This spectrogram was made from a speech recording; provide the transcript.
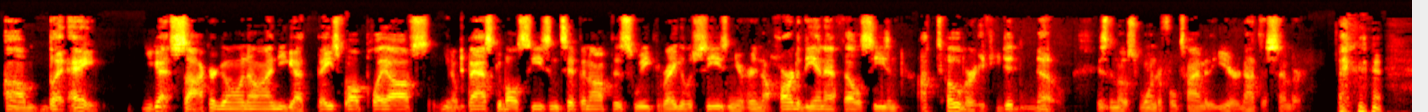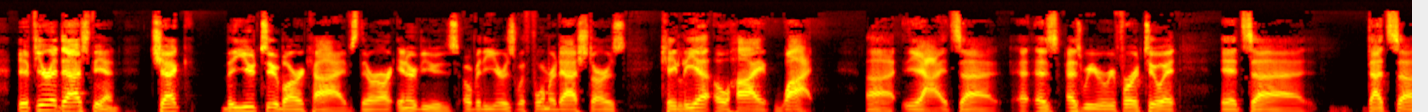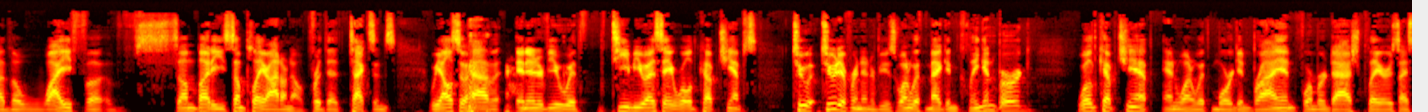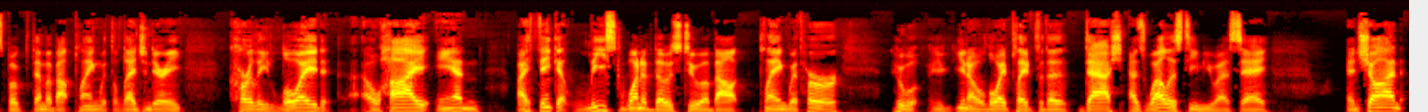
Um, but hey, you got soccer going on, you got baseball playoffs, you know, basketball season tipping off this week, the regular season. You're in the heart of the NFL season. October, if you didn't know, is the most wonderful time of the year, not December. if you're a Dash fan, check the YouTube archives. There are interviews over the years with former Dash stars Kealia Ohai Watt. Uh, yeah, it's uh, as as we refer to it, it's uh, that's uh, the wife of somebody, some player, I don't know, for the Texans. We also have an interview with Team USA World Cup champs. Two two different interviews. One with Meghan Klingenberg, World Cup champ, and one with Morgan Brian, former Dash players. I spoke to them about playing with the legendary Carli Lloyd, Ohai, and I think at least one of those two about playing with her, who, you know, Lloyd played for the Dash as well as Team USA. And Sean,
